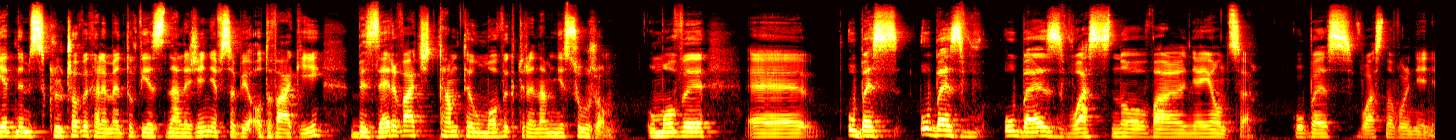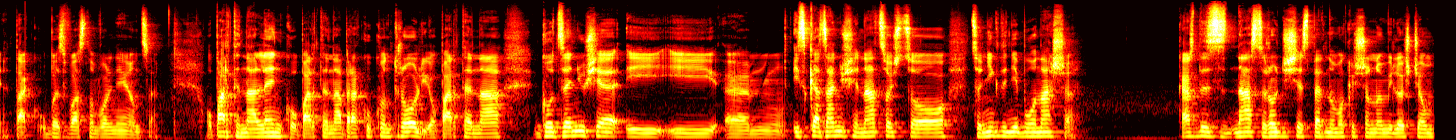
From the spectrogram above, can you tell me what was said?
jednym z kluczowych elementów jest znalezienie w sobie odwagi, by zerwać tamte umowy, które nam nie służą. Umowy e, ubez, ubez, ubezwłasnowalniające. Ubezwłasnowolnienie, tak, ubezwłasnowolniające. Oparte na lęku, oparte na braku kontroli, oparte na godzeniu się i, i, um, i zgadzaniu się na coś, co, co nigdy nie było nasze. Każdy z nas rodzi się z pewną określoną ilością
